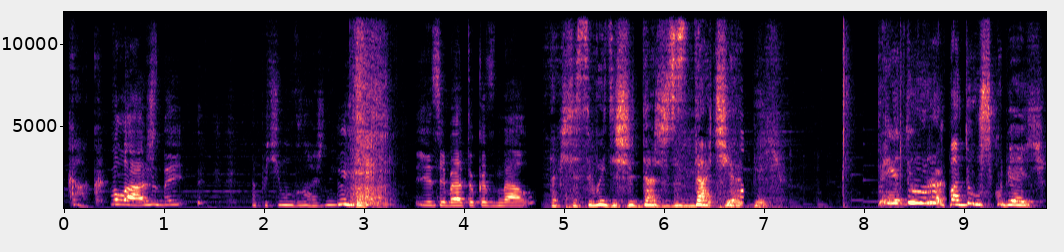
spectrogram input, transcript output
Как? Влажный. А почему влажный? Если бы я только знал. Так сейчас выйдешь и дашь сдачи. Бей. Придурок! Подушку бей!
